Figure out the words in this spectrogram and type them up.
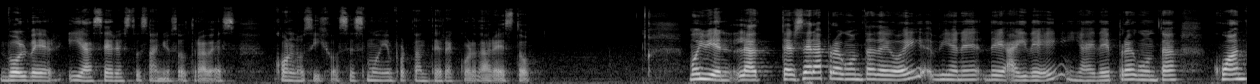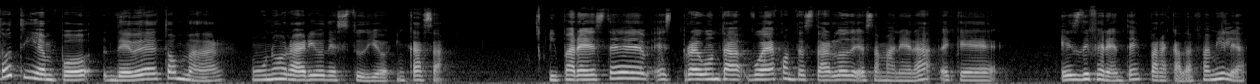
volver y hacer estos años otra vez con los hijos. Es muy importante recordar esto. Muy bien, la tercera pregunta de hoy viene de Aide y Aide pregunta, ¿cuánto tiempo debe tomar un horario de estudio en casa? Y para esta pregunta voy a contestarlo de esa manera, de que es diferente para cada familia.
